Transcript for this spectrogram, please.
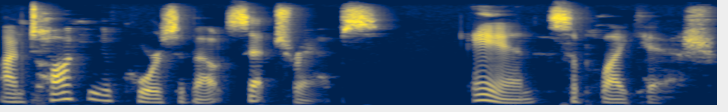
I'm talking, of course, about set traps and supply cache.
